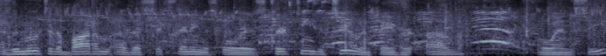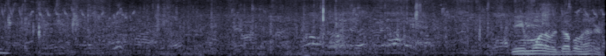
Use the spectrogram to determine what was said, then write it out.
As we move to the bottom of the sixth inning, the score is 13 to 2 in favor of ONC. Game one of a doubleheader.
